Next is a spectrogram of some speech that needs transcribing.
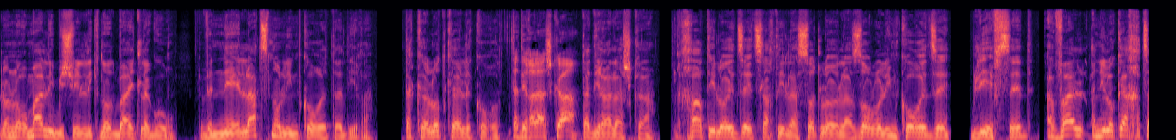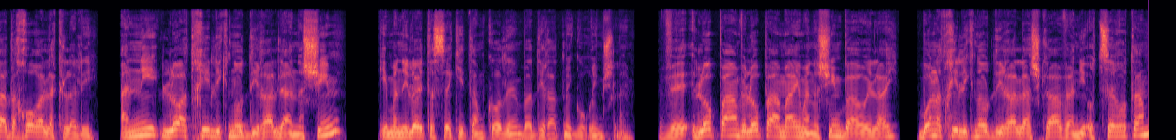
לא נורמלי בשביל לקנות בית לגור. ונאלצנו למכור את הדירה. תקלות כאלה קורות. את הדירה להשקעה? את הדירה להשקעה. מכרתי לו את זה, הצלחתי לעשות לו, לעזור לו למכור את זה, בלי הפסד, אבל אני לוקח צעד אחורה לכללי. אני לא אתחיל לקנות דירה לאנשים, אם אני לא אתעסק איתם קודם בדירת מגורים שלהם. ולא פעם ולא פעמיים אנשים באו אליי, בואו נתחיל לקנות דירה להשקעה ואני עוצר אותם.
